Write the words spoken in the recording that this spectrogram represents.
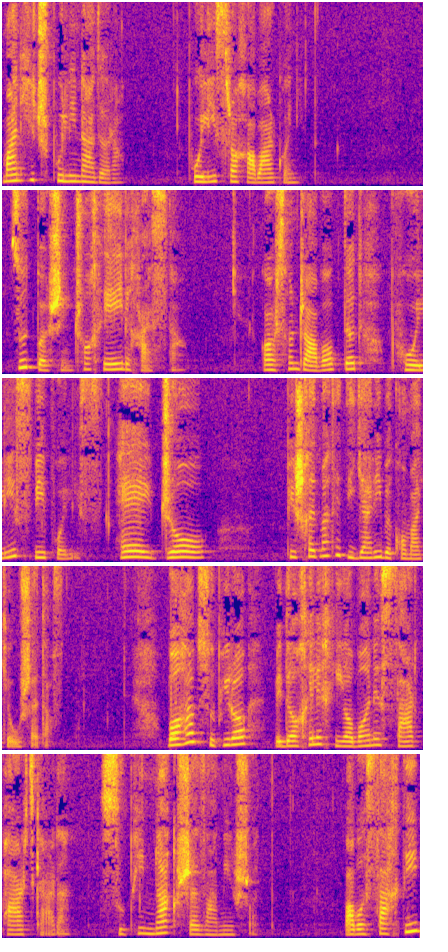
من هیچ پولی ندارم. پلیس را خبر کنید. زود باشین چون خیلی خستم. گارسون جواب داد پلیس بی پلیس. هی جو! پیشخدمت دیگری به کمک او شتافت. با هم سوپی را به داخل خیابان سرد پرت کردند. سوپی نقش زمین شد و با سختی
